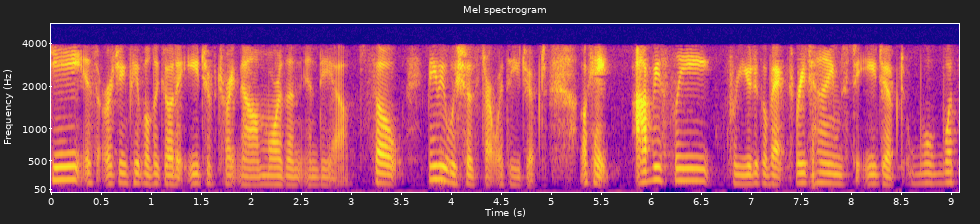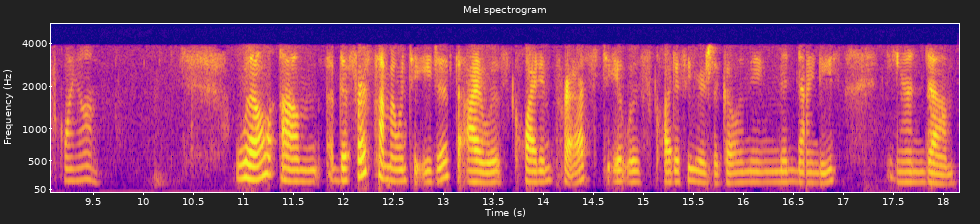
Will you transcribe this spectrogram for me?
he is urging people to go to Egypt right now more than India. So maybe we should start with Egypt. Okay. Obviously, for you to go back three times to Egypt, well, what's going on? Well, um, the first time I went to Egypt, I was quite impressed. It was quite a few years ago in the mid 90s, and um,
